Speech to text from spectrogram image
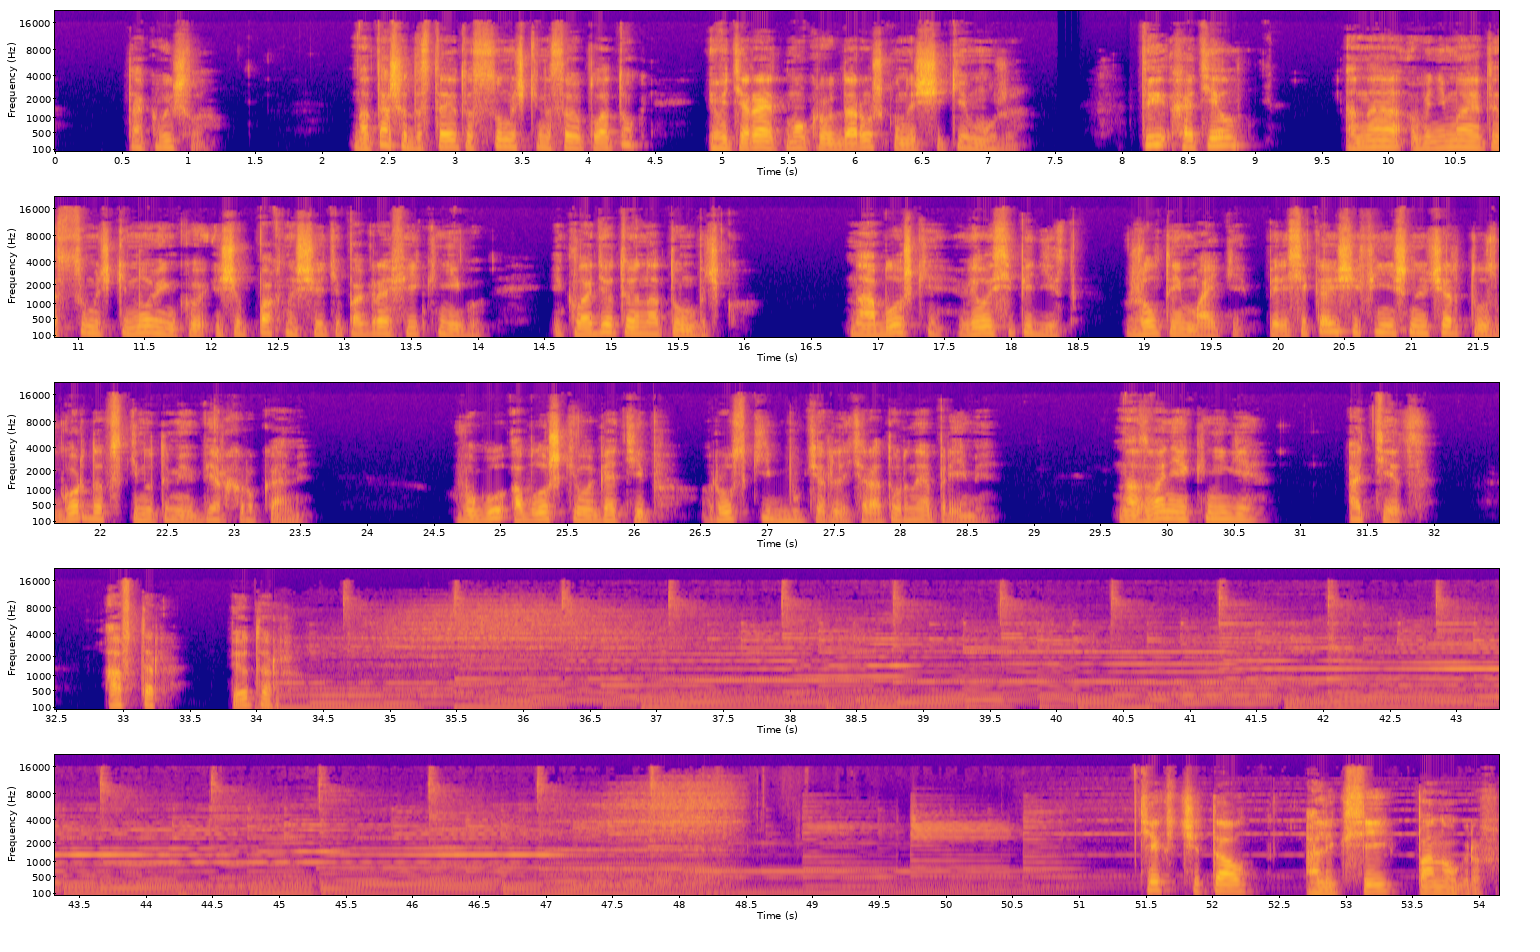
Так вышло». Наташа достает из сумочки носовой платок и вытирает мокрую дорожку на щеке мужа. «Ты хотел...» Она вынимает из сумочки новенькую, еще пахнущую типографией книгу и кладет ее на тумбочку. На обложке велосипедист в желтой майке, пересекающий финишную черту с гордо вскинутыми вверх руками. В углу обложки логотип «Русский букер. Литературная премия». Название книги «Отец». Автор Петр Текст читал Алексей Панограф.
